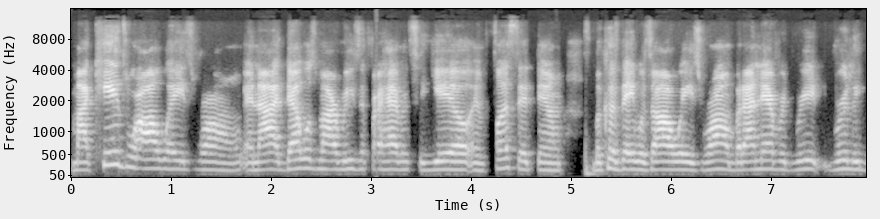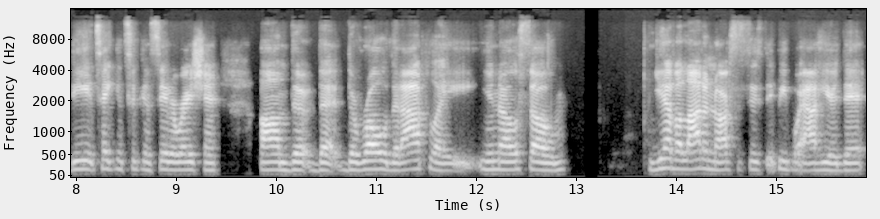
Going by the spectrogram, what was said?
my kids were always wrong and i that was my reason for having to yell and fuss at them because they was always wrong but i never re- really did take into consideration um the, the the role that i played you know? So you have a lot of narcissistic people out here that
